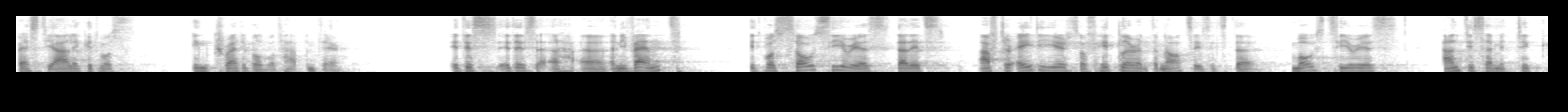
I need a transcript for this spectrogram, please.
bestialic, it was incredible what happened there. It is, it is a, a, an event. It was so serious that it's, after 80 years of Hitler and the Nazis, it's the most serious anti Semitic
